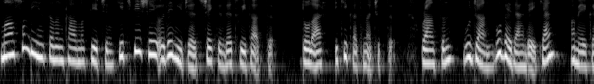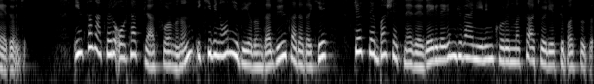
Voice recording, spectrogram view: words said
Masum bir insanın kalması için hiçbir şey ödemeyeceğiz şeklinde tweet attı. Dolar iki katına çıktı. Brunson bu can bu bedendeyken Amerika'ya döndü. İnsan Hakları Ortak Platformu'nun 2017 yılında Büyükada'daki stresle baş etme ve verilerin güvenliğinin korunması atölyesi basıldı.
